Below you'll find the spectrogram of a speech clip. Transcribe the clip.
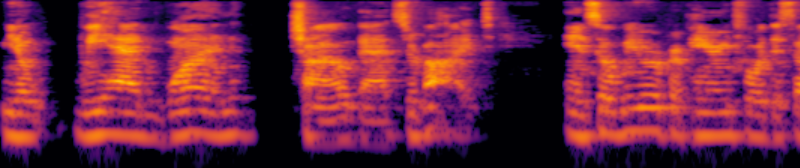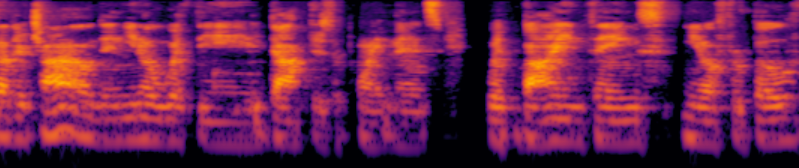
you know, we had one child that survived. And so we were preparing for this other child, and you know, with the doctor's appointments, with buying things, you know, for both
